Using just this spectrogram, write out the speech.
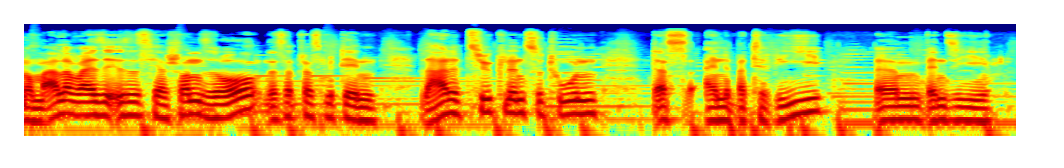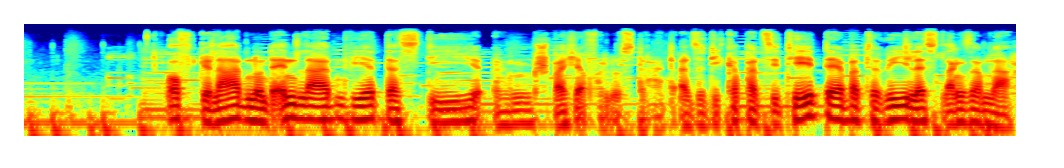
normalerweise ist es ja schon so, das hat was mit den Ladezyklen zu tun, dass eine Batterie, ähm, wenn sie oft geladen und entladen wird, dass die ähm, Speicherverluste hat. Also die Kapazität der Batterie lässt langsam nach.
